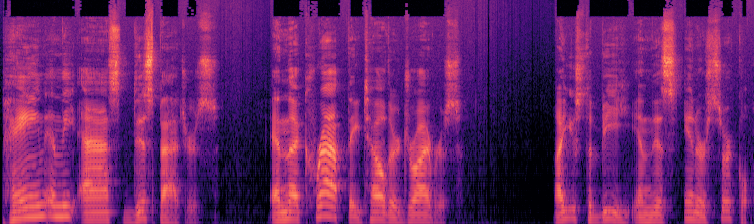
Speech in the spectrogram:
pain in the ass dispatchers and the crap they tell their drivers. I used to be in this inner circle.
